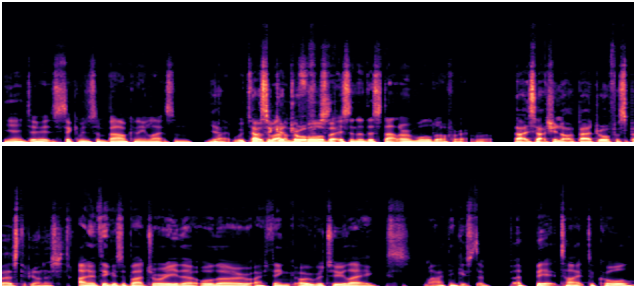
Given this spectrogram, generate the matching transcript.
yeah, do it. Stick them in some balcony lights and Yeah, like, we talked about them before, but it's another Statler and Waldorf. That is actually not a bad draw for Spurs, to be honest. I don't think it's a bad draw either. Although I think over two legs, I think it's a, a bit tight to call.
